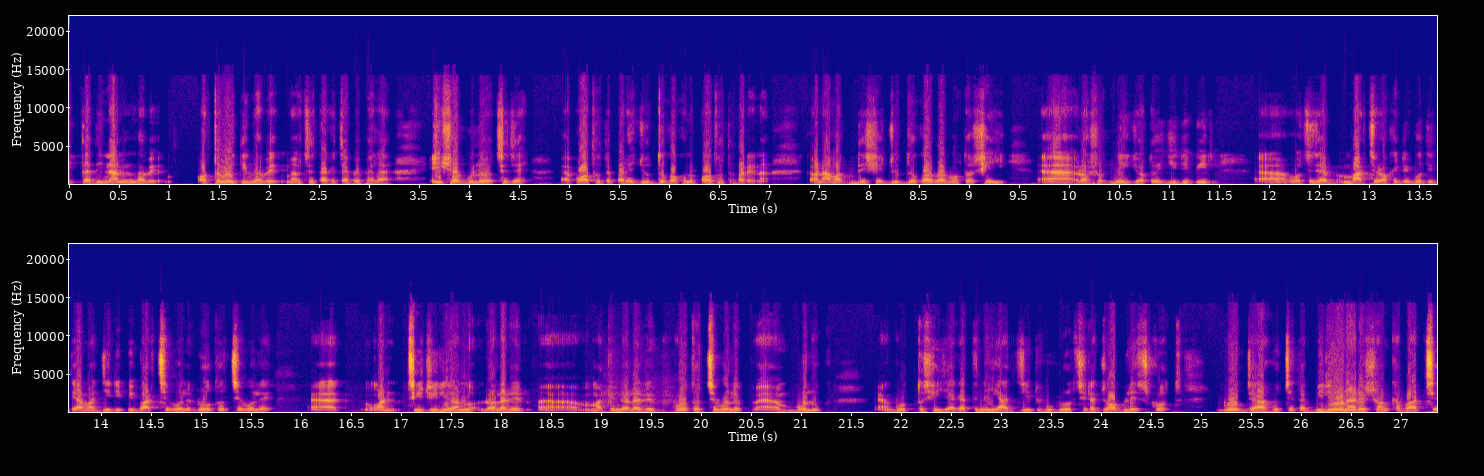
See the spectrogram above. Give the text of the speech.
ইত্যাদি নানানভাবে অর্থনৈতিকভাবে হচ্ছে তাকে চাপে ফেলা, এই সবগুলো হচ্ছে যে পথ হতে পারে, যুদ্ধ কখনো পথ হতে পারে না। কারণ আমার দেশে যুদ্ধ করবার মতো সেই রসদ নেই। যতই জিডিপির হচ্ছে যে বাড়ছে, রকেটের গতিতে আমার জিডিপি বাড়ছে বলে গ্রোথ হচ্ছে বলে ওয়ান থ্রি ট্রিলিয়ন ডলারের মার্কিন ডলারের গ্রোথ হচ্ছে বলে বলুক গ্রোথ তো সেই জায়গাতে নেই। আর যেটুকু গ্রোথ সেটা জবলেস গ্রোথ গ্রোথ যা হচ্ছে তা বিলিয়নারের সংখ্যা বাড়ছে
